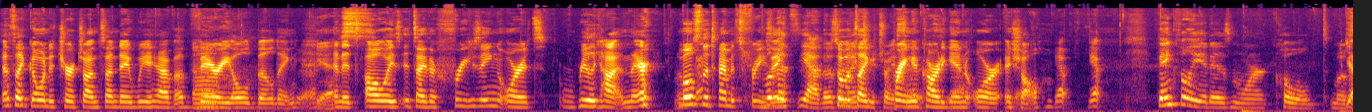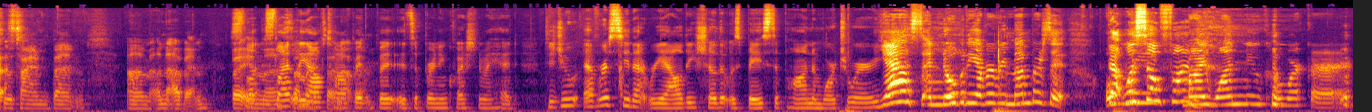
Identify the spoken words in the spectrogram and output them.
It's like going to church on Sunday. We have a very oh, old building, Yeah. Yes. and it's always it's either freezing or it's really hot in there. Most of the time, it's freezing. that's- yeah, those so are it's my like two bring a cardigan Yeah. or a Yeah. shawl. Yep, yep. Thankfully, it is more cold most of the time than um, an oven. But Sli- slightly off topic, oven. but it's a burning question in my head. Did you ever see that reality show that was based upon a mortuary? Yes, and nobody ever remembers it. That was so fun. My one new coworker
